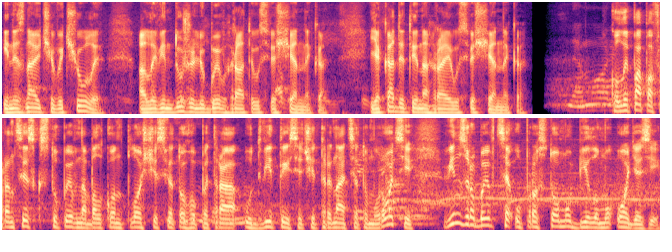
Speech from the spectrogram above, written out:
І не знаю, чи ви чули, але він дуже любив грати у священника. Яка дитина грає у священника? Коли папа Франциск ступив на балкон площі святого Петра у 2013 році, він зробив це у простому білому одязі,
